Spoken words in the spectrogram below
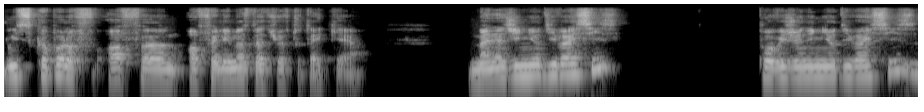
with a couple of of, um, of elements that you have to take care managing your devices, provisioning your devices,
